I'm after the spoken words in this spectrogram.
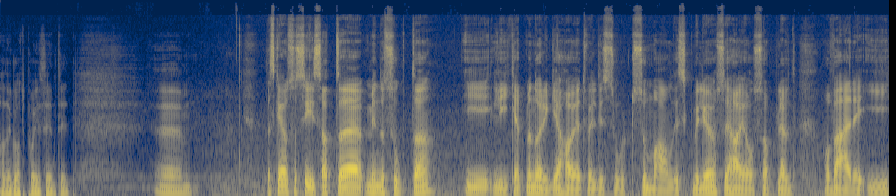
hadde gått på i sin tid. Um, Det skal jo også sies at Minnesota i likhet med Norge, har jo et veldig stort somalisk miljø, så jeg har jo også opplevd å være i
